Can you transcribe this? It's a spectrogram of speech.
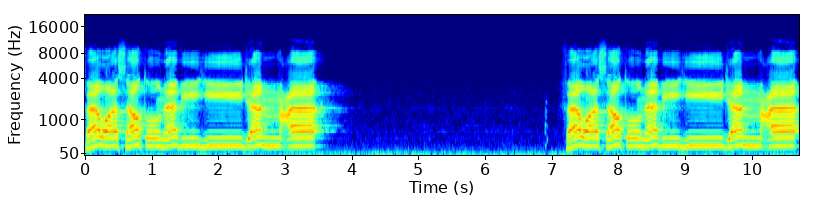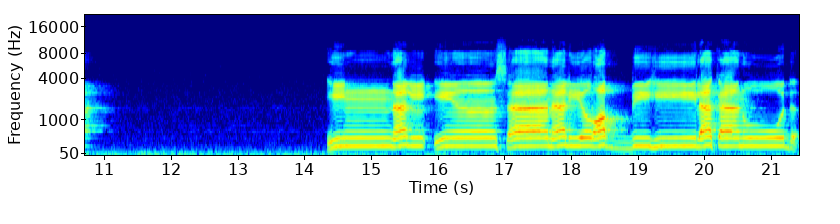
فوسطن به جمعا. فوسطن به جمعا. ان الانسان لربه لكنود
